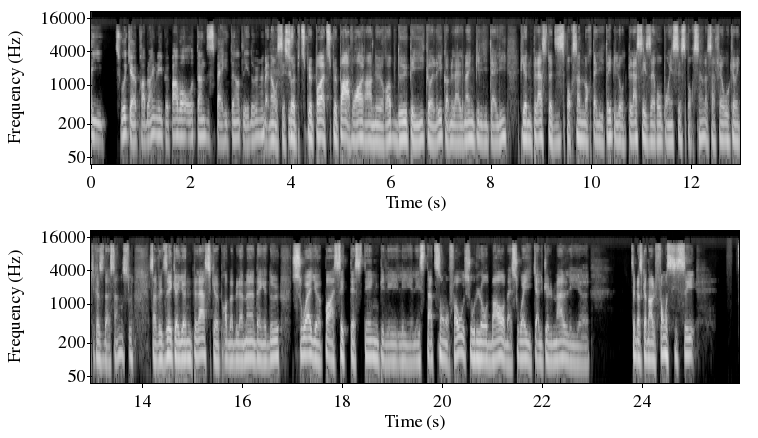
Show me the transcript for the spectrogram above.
tu vois qu'il y a un problème. Là. Il ne peut pas avoir autant de disparités entre les deux. Ben non, c'est ça. Puis tu ne peux, pas, peux pas avoir en Europe deux pays collés comme l'Allemagne puis l'Italie, puis une place de 10% de mortalité, puis l'autre place, c'est 0,6% Ça fait aucun crise de sens. Ça veut dire qu'il y a une place que probablement les deux, soit il n'y a pas assez de testing, puis les, les, stats sont fausses, ou de l'autre bord, ben, soit ils calculent mal les. Euh, parce que dans le fond, si c'est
